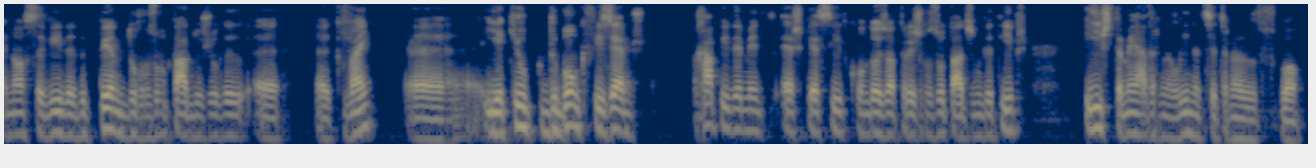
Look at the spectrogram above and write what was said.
a nossa vida depende do resultado do jogo uh, uh, que vem. Uh, e aquilo de bom que fizemos rapidamente é esquecido com dois ou três resultados negativos. E isto também é a adrenalina de ser treinador de futebol.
